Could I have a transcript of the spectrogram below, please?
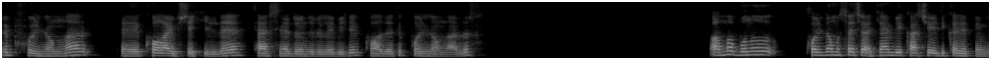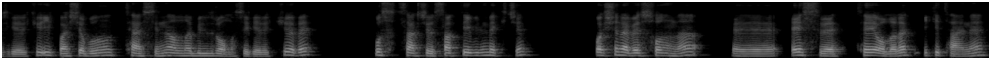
Ve bu polinomlar, eee, kolay bir şekilde tersine döndürülebilir kuadratik polinomlardır. Ama bunu polinomu seçerken birkaç şeye dikkat etmemiz gerekiyor. İlk başta bunun tersinin alınabilir olması gerekiyor ve Bu structure'ı saklayabilmek için başına ve sonuna eee, S ve T olarak 2 tane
